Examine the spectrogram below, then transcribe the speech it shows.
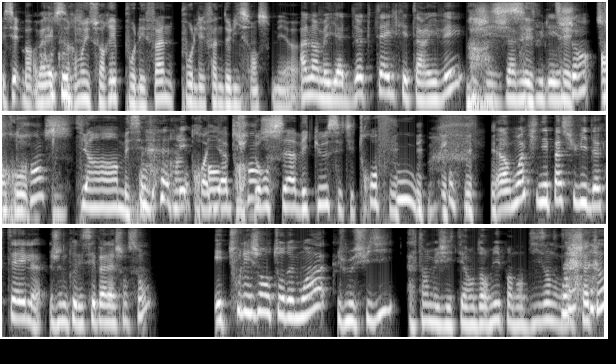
C'est, bah, par bah, vraiment une soirée pour les fans, pour les fans de licence. Mais, euh, Ah non, mais il y a DuckTale qui est arrivé. ah, J'ai jamais vu les gens en transe. bien, mais c'était incroyable. en Tu dansais avec eux, c'était trop fou. Alors moi qui n'ai pas suivi DuckTale, je ne connaissais pas la chanson. Et tous les gens autour de moi, je me suis dit, attends, mais j'étais endormie pendant dix ans dans un château.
